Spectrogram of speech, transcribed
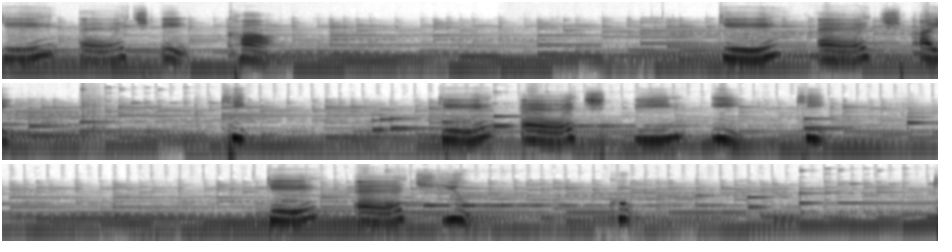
के एच ए खा। K H I Khi K H E E Ki. K H E E. Ki. Khu Ku. K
